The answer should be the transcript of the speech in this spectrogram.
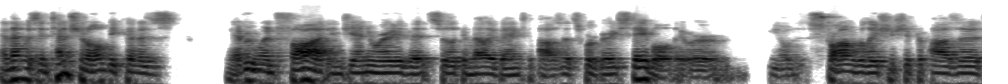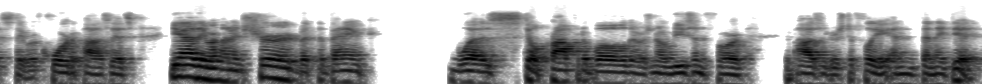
And that was intentional because everyone thought in January that Silicon Valley Bank's deposits were very stable. They were, you know, strong relationship deposits, they were core deposits. Yeah, they were uninsured, but the bank was still profitable. There was no reason for depositors to flee, and then they did.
